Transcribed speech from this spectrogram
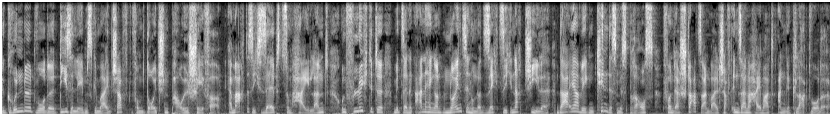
Gegründet wurde diese Lebensgemeinschaft vom deutschen Paul Schäfer. Er machte sich selbst zum Heiland und flüchtete mit seinen Anhängern 1960 nach Chile, da er wegen Kindesmissbrauchs von der Staatsanwaltschaft in seiner Heimat angeklagt wurde.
